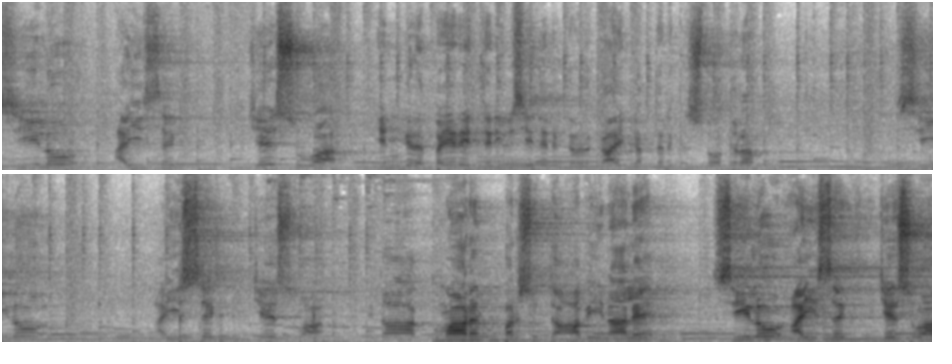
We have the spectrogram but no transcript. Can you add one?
சீலோ ஐசக் ஜேசுவா என்கிற பெயரை தெரிவு செய்திருக்கிறதுக்காய் கர்த்தருக்கு ஸ்தோத்திரம். ஐசக் ஜேஸ்வா பிதா குமாரன் பரிசுத்த ஆவியினாலே சீலோ ஐசக் ஜேஸ்வா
